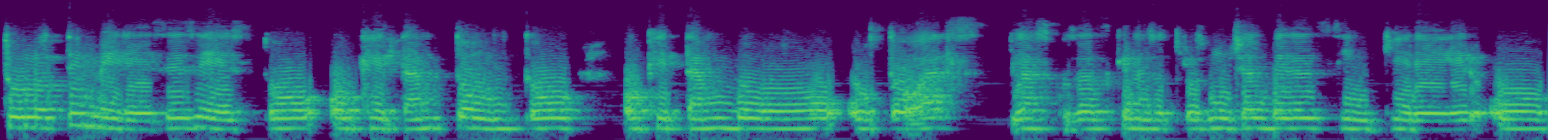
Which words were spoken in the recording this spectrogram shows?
tú no te mereces esto, o qué tan tonto, o qué tan bobo, o todas las cosas que nosotros muchas veces sin querer o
